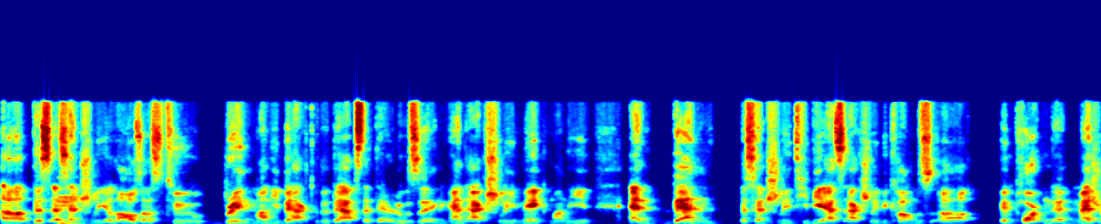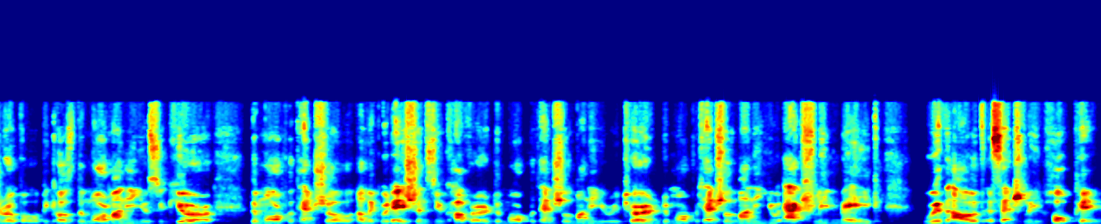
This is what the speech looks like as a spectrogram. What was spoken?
uh, this hmm. essentially allows us to bring money back to the dApps that they're losing and actually make money. And then essentially TVS actually becomes uh, important and measurable because the more money you secure, the more potential uh, liquidations you cover, the more potential money you return, the more potential money you actually make without essentially hoping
